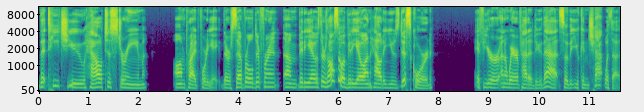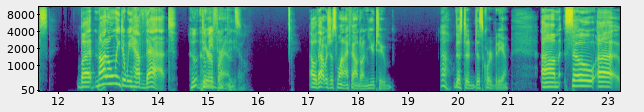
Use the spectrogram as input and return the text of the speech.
that teach you how to stream on Pride 48. There are several different um, videos. There's also a video on how to use Discord if you're unaware of how to do that so that you can chat with us. But not only do we have that, Who, who Dear made friends. that video? oh, that was just one I found on YouTube. Oh, just a Discord video. Um, so uh,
